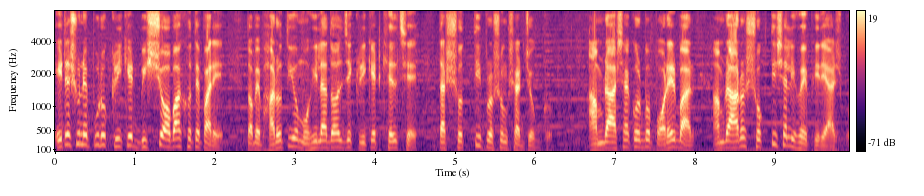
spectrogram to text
এটা শুনে পুরো ক্রিকেট বিশ্ব অবাক হতে পারে, তবে ভারতীয় মহিলা দল যে ক্রিকেট খেলছে, তার সত্যি প্রশংসার যোগ্য। আমরা আশা করব পরের বার আমরা আরও শক্তিশালী হয়ে ফিরে আসব।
